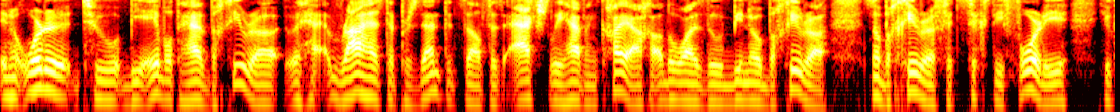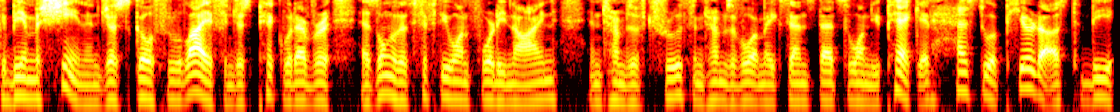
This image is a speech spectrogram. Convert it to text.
In order to be able to have bechira, ra has to present itself as actually having kayach. Otherwise, there would be no bechira. There's no bechira if it's 60-40. You could be a machine and just go through life and just pick whatever as long as it's 5149 in terms of truth, in terms of what makes sense, that's the one you pick. It has to appear to us to be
